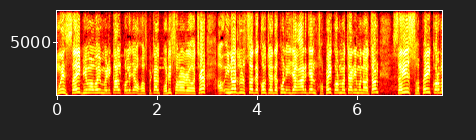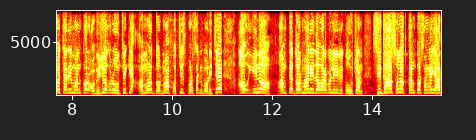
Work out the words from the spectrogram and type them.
मुई सही भीम भोई मेडिकल कॉलेज आउ हॉस्पिटल परिसर में अच्छे आउ इनर दृश्य देखा देखो ये जगार जेन सफाई कर्मचारी मैंने अच्छन सही सफाई कर्मचारी मानकर अभियोग रोचे कि आमर दरमा पचीस परसेंट बढ़ीचे आउ इन आमके दरमा नहीं देवार बोल कहन सीधा सलख तर संगे यहाँ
